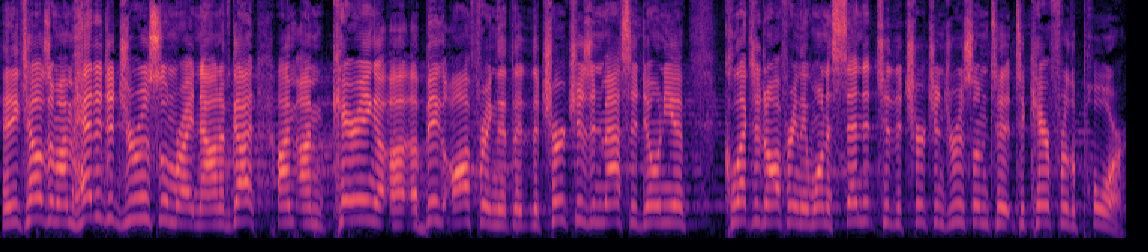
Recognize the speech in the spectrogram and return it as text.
And he tells them, I'm headed to Jerusalem right now, and I've got, I'm, I'm carrying a, a big offering that the, the churches in Macedonia collected an offering. They want to send it to the church in Jerusalem to, to care for the poor.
